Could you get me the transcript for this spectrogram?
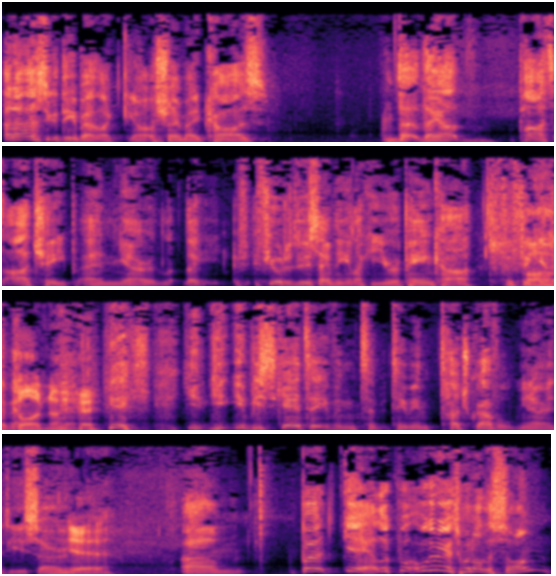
and that's a good thing about like you know, show made cars they are parts are cheap, and you know, like, if you were to do the same thing in like a European car, forget oh, about. God, no. it. Yeah. you, would be scared to even to, to, even touch gravel. You know, so yeah. Um, but yeah, look, we're going to go to another song.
